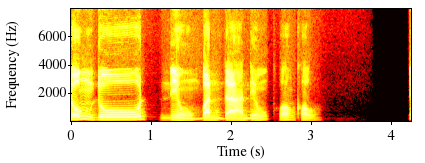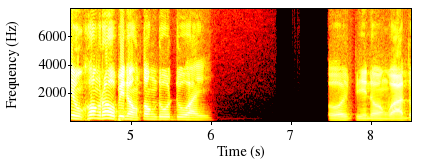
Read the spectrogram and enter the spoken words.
จงดูดนิ้วบรรดานิ้วของเขา นิ้วของเราพี่น้องต้องดูดด้วย โอ้ยพี่น้องหวาโด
